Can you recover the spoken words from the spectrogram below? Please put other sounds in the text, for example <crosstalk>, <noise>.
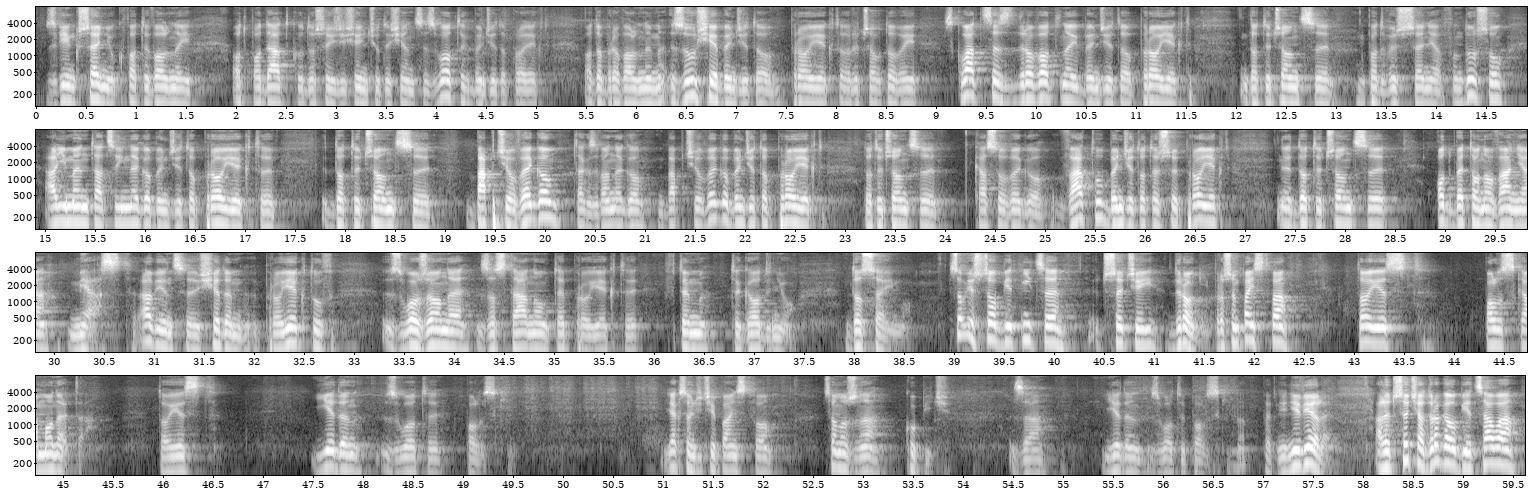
zwiększeniu kwoty wolnej od podatku do 60 tysięcy złotych, będzie to projekt o dobrowolnym ZUS-ie, będzie to projekt o ryczałtowej składce zdrowotnej, będzie to projekt dotyczący podwyższenia funduszu alimentacyjnego, będzie to projekt dotyczący babciowego, tak zwanego babciowego, będzie to projekt dotyczący kasowego VAT-u, będzie to też projekt dotyczący odbetonowania miast, a więc siedem projektów. Złożone zostaną te projekty w tym tygodniu do Sejmu. Są jeszcze obietnice trzeciej drogi. Proszę Państwa, to jest polska moneta. To jest jeden złoty polski. Jak sądzicie Państwo, co można kupić za jeden złoty polski? No, pewnie niewiele. Ale trzecia droga obiecała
